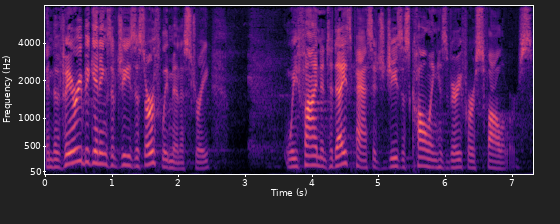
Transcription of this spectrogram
and the very beginnings of Jesus' earthly ministry, we find in today's passage Jesus calling his very first followers.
